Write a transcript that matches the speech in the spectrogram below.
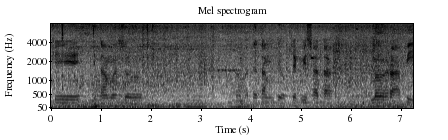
Oke kita masuk Selamat datang di objek wisata Merapi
